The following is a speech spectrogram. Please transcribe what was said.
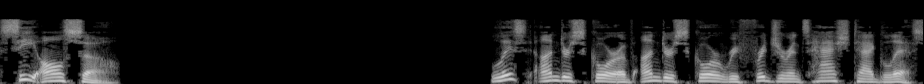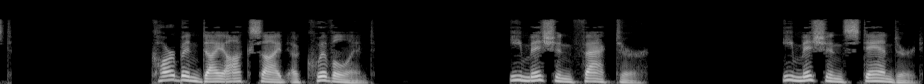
See also List underscore of underscore refrigerants Hashtag list Carbon dioxide equivalent Emission factor Emission standard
